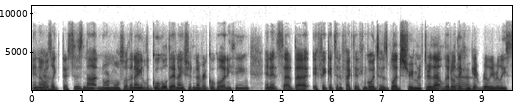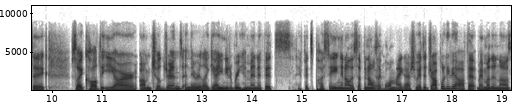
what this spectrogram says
and I was like this is not normal. So then i googled it and I should never google anything and it said that if it gets infected it can go into his bloodstream and if they're that little they can get really really sick. So I called the ER um children's and they were like yeah you need to bring him in if it's if it's pussing and all this stuff. And I was like oh my gosh we had to drop Olivia off at my mother-in-law's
